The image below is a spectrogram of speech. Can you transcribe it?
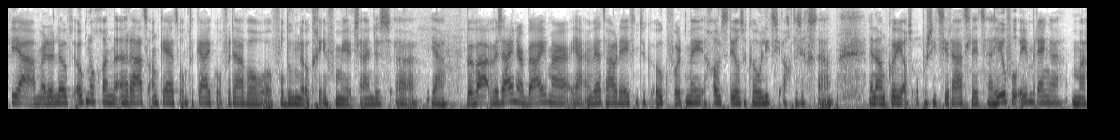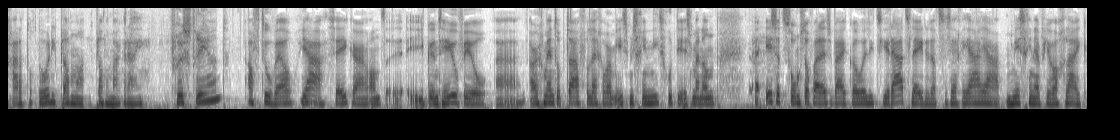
Ja, maar er loopt ook nog een, een raadsenquête om te kijken of we daar wel voldoende ook geïnformeerd zijn. Dus ja, we, we, zijn erbij. Maar ja, een wethouder heeft natuurlijk ook voor het grootste deel zijn coalitie achter zich staan. En dan kun je als oppositieraadslid heel veel inbrengen, maar gaat het toch door die plan, plannenmakerij. Frustrerend? Af en toe wel, ja, zeker. Want je kunt heel veel uh, argumenten op tafel leggen waarom iets misschien niet goed is. Maar dan uh, is het soms toch wel eens bij coalitieraadsleden dat ze zeggen: ja, ja, misschien heb je wel gelijk,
